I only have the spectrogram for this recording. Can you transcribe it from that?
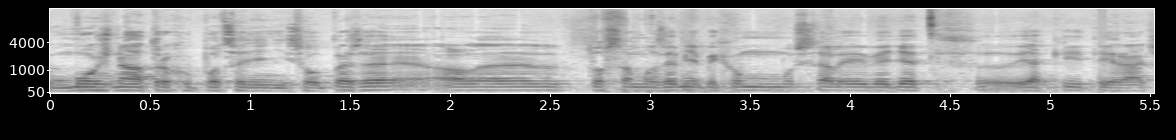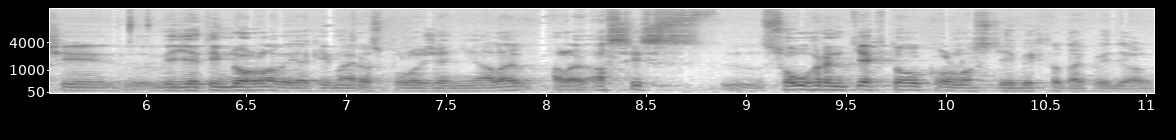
možná trochu podcenění soupeře, ale to samozřejmě bychom museli vědět, eh, jaký ty hráči, vidět jim do hlavy, jaký mají rozpoložení, ale, ale asi souhrn těchto okolností bych to tak viděl,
